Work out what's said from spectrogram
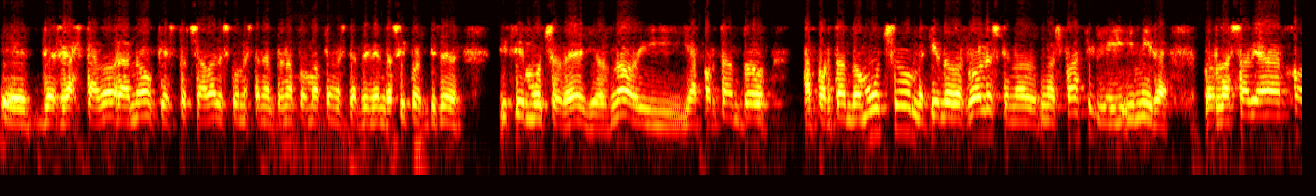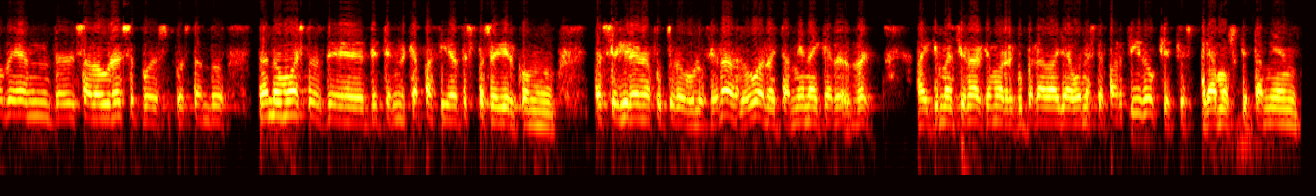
eh, desgastadora, ¿no? Que estos chavales cuando están en plena formación estén viviendo así, pues dice, dice mucho de ellos, ¿no? Y aportando aportando mucho, metiendo dos goles, que no, no es fácil, y, y, mira, por la sabia joven del Salaurense, pues, pues dando, dando muestras de, de tener capacidades para seguir con, para seguir en el futuro evolucionando. Bueno, y también hay que, hay que mencionar que hemos recuperado a Yago en este partido, que, que esperamos que también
